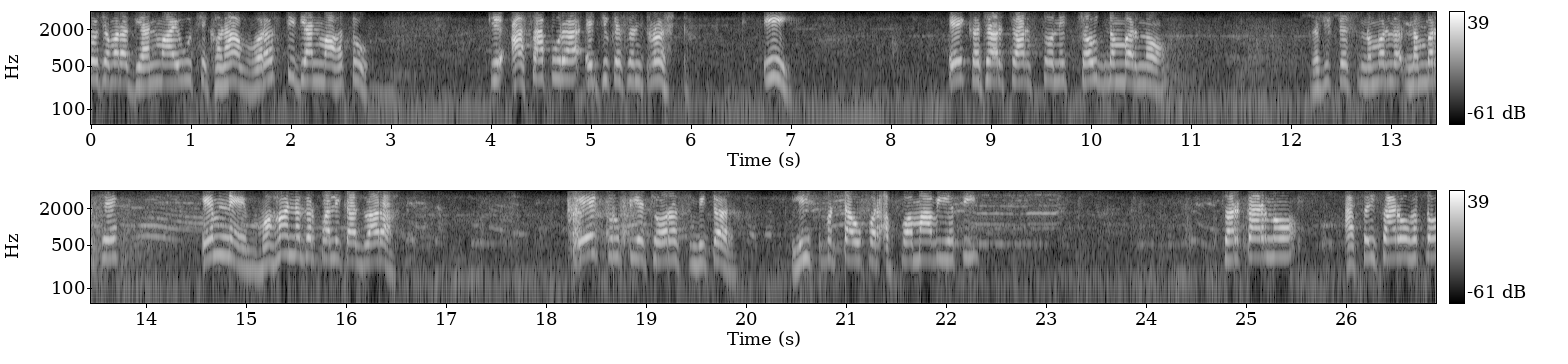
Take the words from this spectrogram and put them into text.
રોજ અમારા ધ્યાનમાં આવ્યું છે ઘણા વર્ષથી ધ્યાનમાં હતું કે આશાપુરા એજ્યુકેશન ટ્રસ્ટ એ એક હજાર ચારસો ને ચૌદ નંબરનો રજીસ્ટ્રેશન નંબર નંબર છે. એમને મહાનગરપાલિકા દ્વારા એક રૂપિયા ચોરસ મીટર લીસ પટ્ટા ઉપર આપવામાં આવી હતી. સરકારનો આશય સારો હતો.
